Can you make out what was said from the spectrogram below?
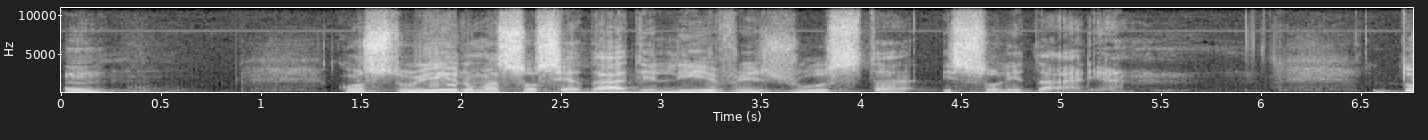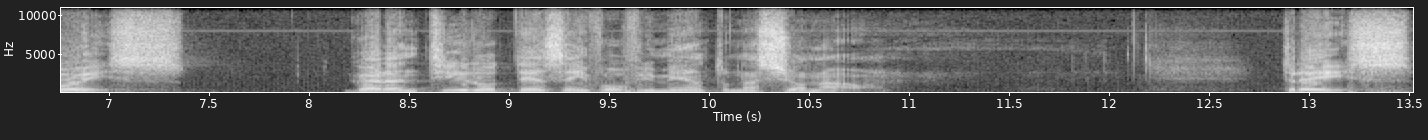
1. Um, construir uma sociedade livre, justa e solidária. 2. Garantir o desenvolvimento nacional. 3.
